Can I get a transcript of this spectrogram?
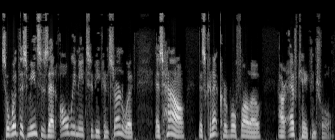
So what this means is that all we need to be concerned with is how this connect curve will follow our FK control.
